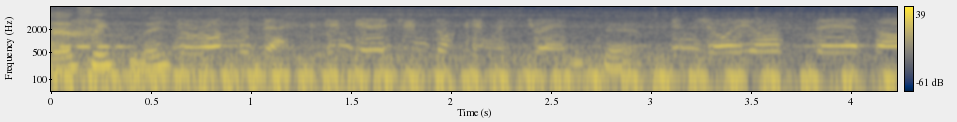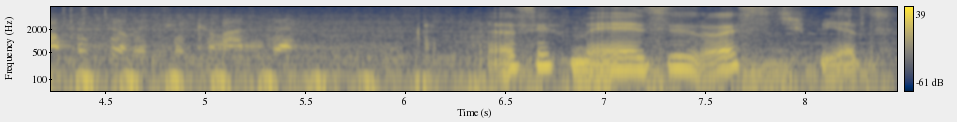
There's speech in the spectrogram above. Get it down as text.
Das sieht man. Okay. Enjoy your stay at our facility, Commander. Das sieht man, jetzt ist alles gesperrt.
